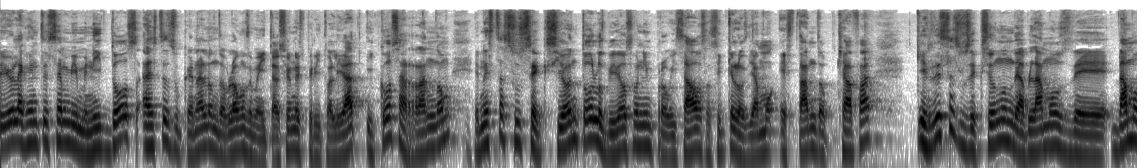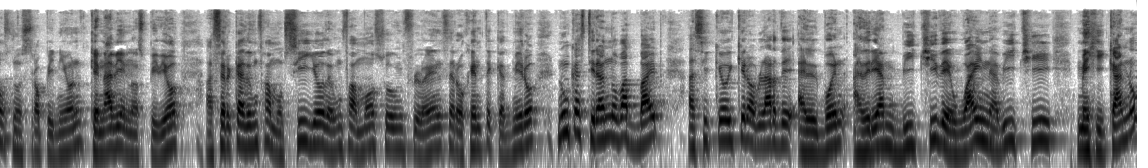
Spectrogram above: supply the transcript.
Hola gente, sean bienvenidos a este su canal donde hablamos de meditación, espiritualidad y cosas random. En esta subsección todos los videos son improvisados, así que los llamo stand-up chafa. En esta subsección donde hablamos de, damos nuestra opinión que nadie nos pidió acerca de un famosillo, de un famoso influencer o gente que admiro, nunca estirando bad vibe. Así que hoy quiero hablar de buen Adrián Bichi de Huayna Bichi mexicano,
